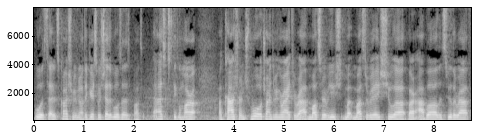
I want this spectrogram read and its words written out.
Ula said it's kosher, even other gears which said that Ula said it's possible. Asks the Gemara, Akasha and Shmuel trying to bring a right to Rav, Master of Yeshua, Bar Abba, let's do the Rav.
